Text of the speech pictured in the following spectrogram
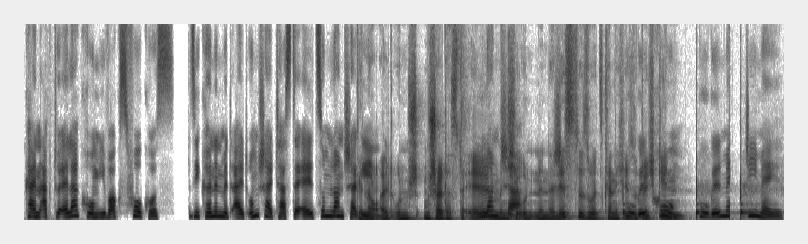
kein aktueller Chrome evox Fokus. Sie können mit Alt-Umschalttaste L zum Launcher Genau, gehen. Alt Umschalttaste L, dann bin ich Launcher. hier unten in der Liste. So, jetzt kann ich hier so Google durchgehen. Chrome, Google Ma Gmail,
